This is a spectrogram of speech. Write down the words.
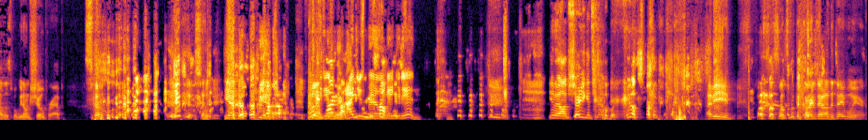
Tell this, but we don't show prep. So, so he had no idea. I just, I just barely make it in. you know, I'm sure you can tell, but we don't show. I mean, let's, let's, let's put the cards down on the table here.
